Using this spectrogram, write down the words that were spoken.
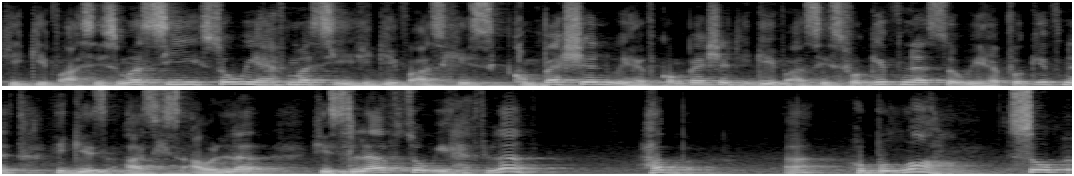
he give us his mercy, so we have mercy. He give us his compassion, we have compassion. He give us his forgiveness, so we have forgiveness. He gives us his our love, his love, so we have love. Hub, hubbullah. So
